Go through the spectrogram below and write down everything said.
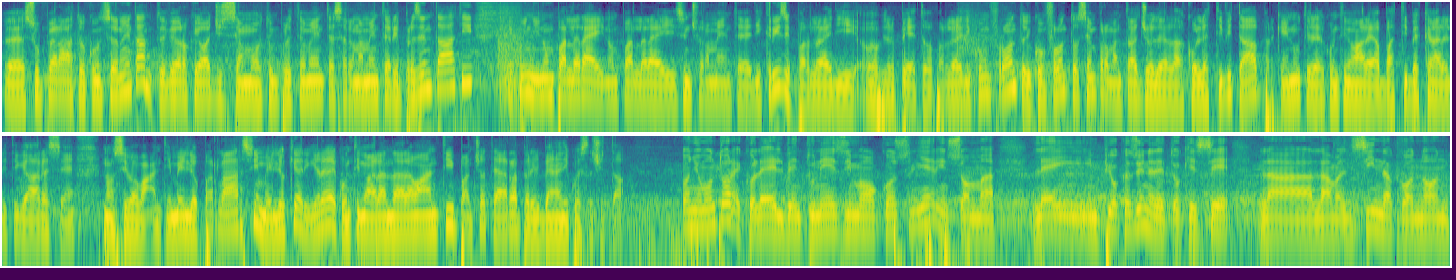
eh, superato con serenità, tanto è vero che oggi siamo completamente serenamente ripresentati e quindi non parlerei, non parlerei sinceramente di crisi, parlerei di, ripeto, parlerei di confronto, di confronto sempre a vantaggio della collettività perché è inutile continuare a battibeccare e litigare se non si va avanti, meglio parlarsi, meglio chiarire e continuare ad andare avanti pancia a terra per il bene di questa città. Antonio Montore, ecco lei è il ventunesimo consigliere, insomma lei in più occasioni ha detto che se la, la, il sindaco non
